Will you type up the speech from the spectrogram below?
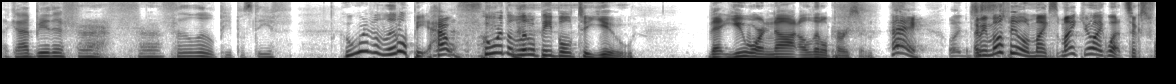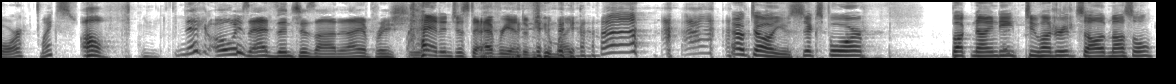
I gotta be there for for for the little people, Steve. Who are the little people? How? Who are the little people to you? That you are not a little person. Hey. Well, I mean, most people, are Mike's Mike, you're like what, six four? Mike's Oh, Nick always adds inches on, and I appreciate. it. head inches to every end of you, Mike. How tall are you? Six four, buck ninety, two hundred, solid muscle,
